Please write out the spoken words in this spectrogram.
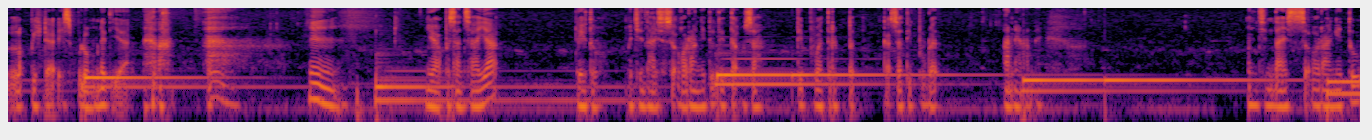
Lebih dari 10 menit ya. Hmm. Ya pesan saya itu mencintai seseorang itu tidak usah dibuat ribet gak usah dibuat aneh-aneh. Mencintai seseorang itu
